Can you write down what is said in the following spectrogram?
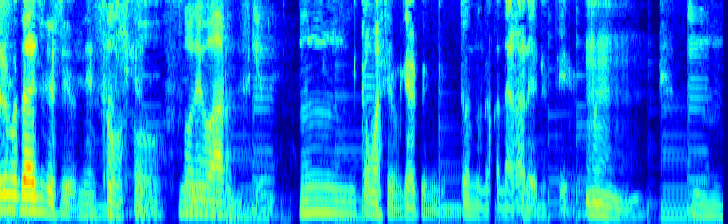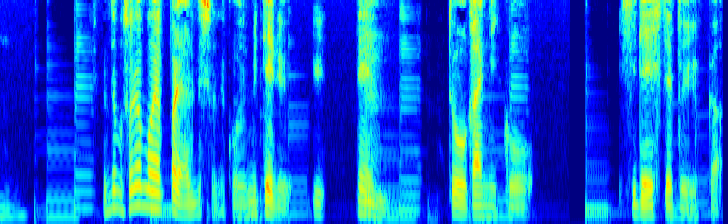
それも大事ですよね。そうそう。それはあるんですけどね。うん。かましても逆にどんどんなんか流れるっていう。うん。うん。でもそれもやっぱりあれですよね。こう見てる、いね、うん。動画にこう、比例してというか、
